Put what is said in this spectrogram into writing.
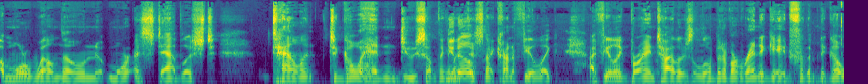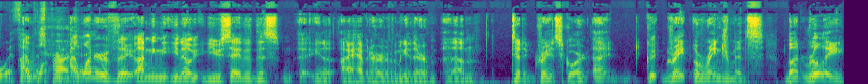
a more well-known, more established talent to go ahead and do something You like know- this. And I kind of feel like I feel like Brian Tyler's a little bit of a renegade for them to go with I on this project. I wonder if they. I mean, you know, you say that this. uh, You know, I haven't heard of him either. Um, did a great score, uh, g- great arrangements, but really,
